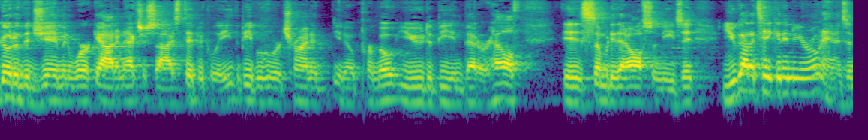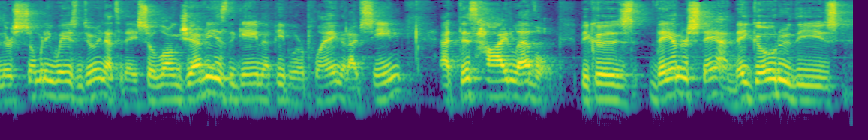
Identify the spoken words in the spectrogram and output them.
go to the gym and work out and exercise. Typically, the people who are trying to you know promote you to be in better health is somebody that also needs it. You got to take it into your own hands. And there's so many ways in doing that today. So longevity is the game that people are playing that I've seen at this high level because they understand. They go to these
